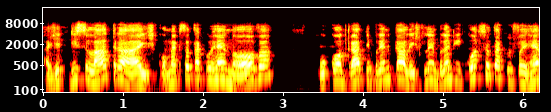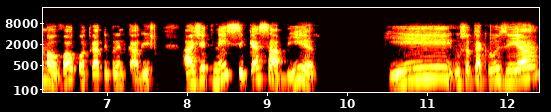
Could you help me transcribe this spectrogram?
A gente disse lá atrás, como é que Santa Cruz renova o contrato de Breno Calixto. Lembrando que quando Santa Cruz foi renovar o contrato de Breno Calixto, a gente nem sequer sabia que o Santa Cruz ia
